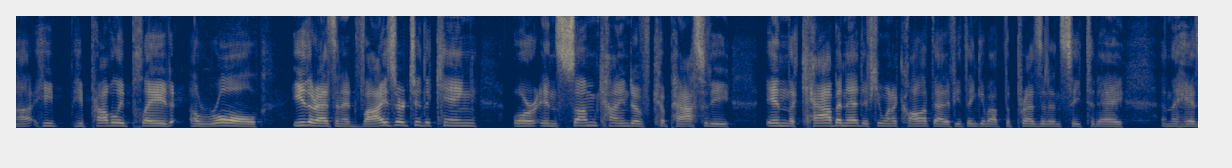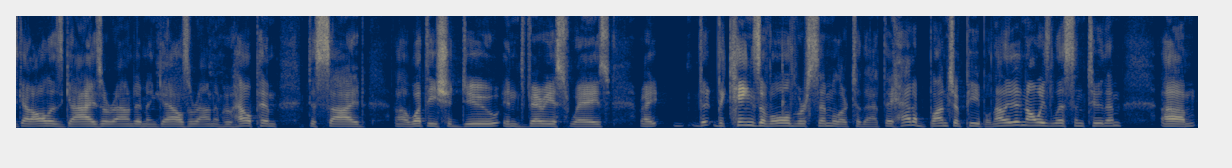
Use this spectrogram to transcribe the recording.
Uh, he, he probably played a role either as an advisor to the king or in some kind of capacity in the cabinet, if you want to call it that, if you think about the presidency today, and he has got all his guys around him and gals around him who help him decide uh, what he should do in various ways, right? The, the, kings of old were similar to that. They had a bunch of people. Now, they didn't always listen to them, um,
